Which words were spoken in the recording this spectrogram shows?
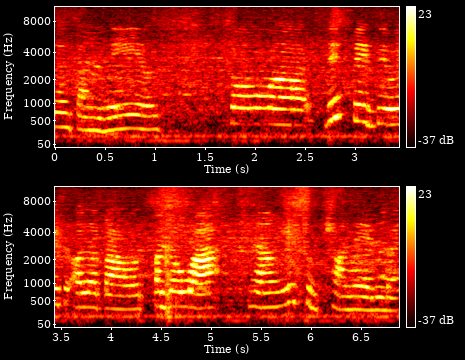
on Reels. So, uh, this video is all about paggawa ng YouTube channel.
